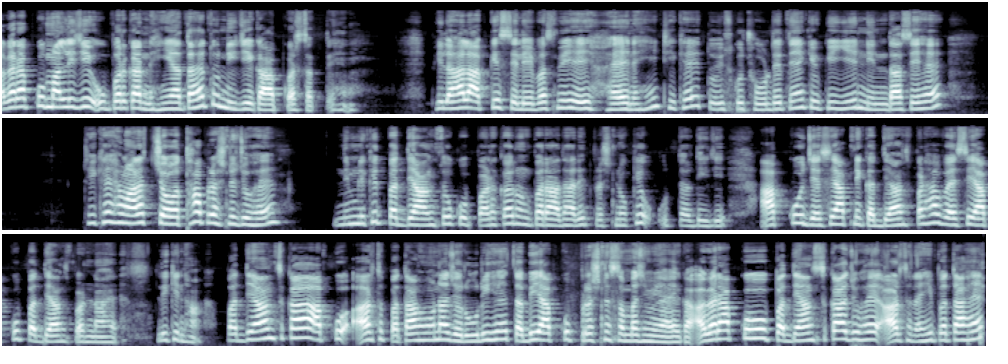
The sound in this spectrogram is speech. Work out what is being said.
अगर आपको मान लीजिए ऊपर का नहीं आता है तो नीचे का आप कर सकते हैं। फ़िलहाल आपके सिलेबस में ये है नहीं, ठीक है? तो इसको छोड़ देते हैं क्योंकि ये निंदा से है। ठीक है, हमारा चौथा प्रश्न जो है, निम्नलिखित पद्यांशों को पढ़कर उन पर आधारित प्रश्नों के उत्तर दीजिए। आपको जैसे आपने गद्यांश पढ़ा, वैसे आपको पद्यांश पढ़ना है। लेकिन हाँ पद्यांश का आपको अर्थ पता होना ज़रूरी है, तभी आपको प्रश्न समझ में आएगा। अगर आपको पद्यांश का जो है अर्थ नहीं पता है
